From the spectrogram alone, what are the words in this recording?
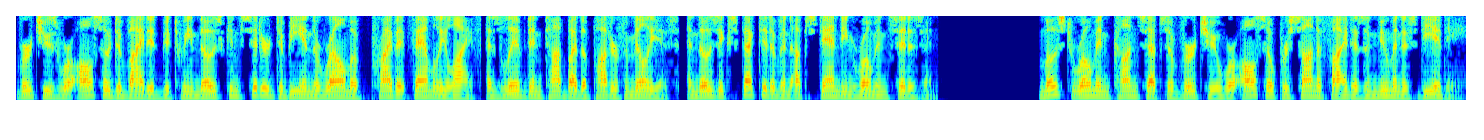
virtues were also divided between those considered to be in the realm of private family life as lived and taught by the paterfamilias, and those expected of an upstanding Roman citizen. Most Roman concepts of virtue were also personified as a numinous deity.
